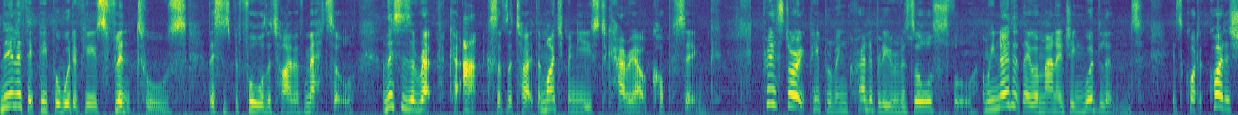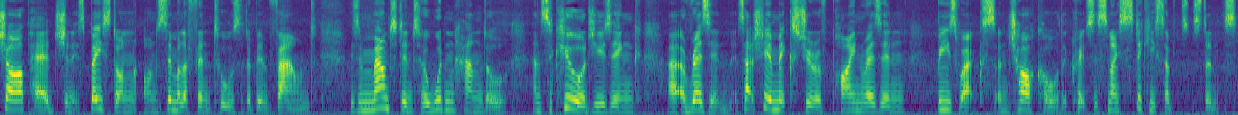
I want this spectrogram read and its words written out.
Neolithic people would have used flint tools. This is before the time of metal. And this is a replica axe of the type that might have been used to carry out coppicing. Prehistoric people are incredibly resourceful, and we know that they were managing woodland. It's quite a, quite a sharp edge, and it's based on, on similar flint tools that have been found. It's been mounted into a wooden handle and secured using uh, a resin. It's actually a mixture of pine resin, beeswax and charcoal that creates this nice sticky substance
